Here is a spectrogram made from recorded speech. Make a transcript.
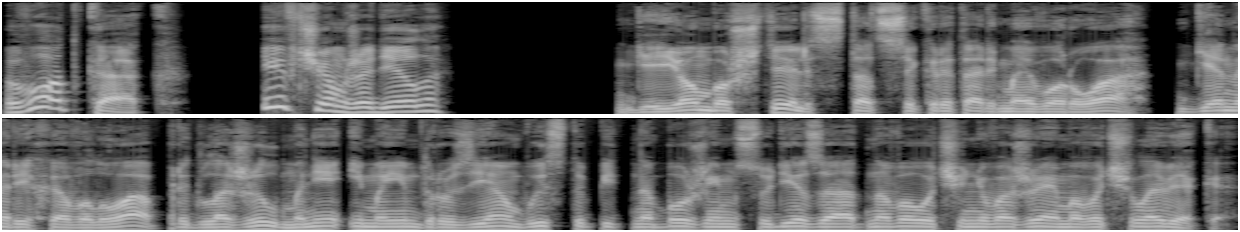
«Вот как? И в чем же дело?» Гийом Боштель, статс-секретарь моего РУА, Генриха Валуа, предложил мне и моим друзьям выступить на Божьем суде за одного очень уважаемого человека,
